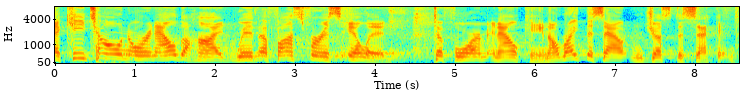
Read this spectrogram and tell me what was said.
a ketone or an aldehyde with a phosphorus ylide to form an alkene. I'll write this out in just a second.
